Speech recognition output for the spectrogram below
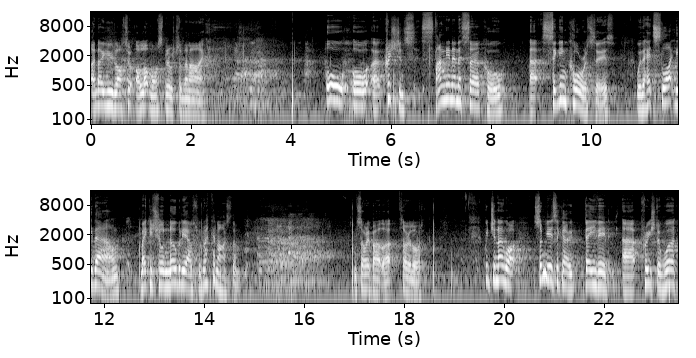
I know you lot are a lot more spiritual than I. Or, uh, Christians standing in a circle, uh, singing choruses with their heads slightly down, making sure nobody else would recognize them. I'm sorry about that. Sorry, Lord. But you know what? Some years ago, David uh, preached a word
